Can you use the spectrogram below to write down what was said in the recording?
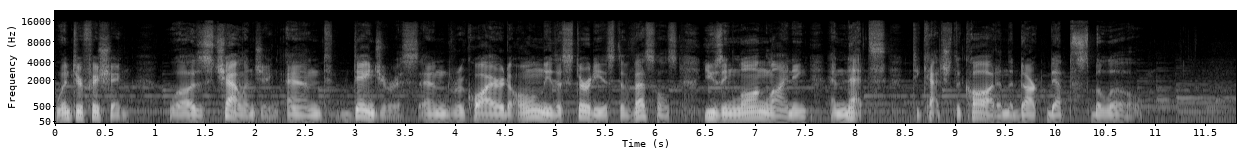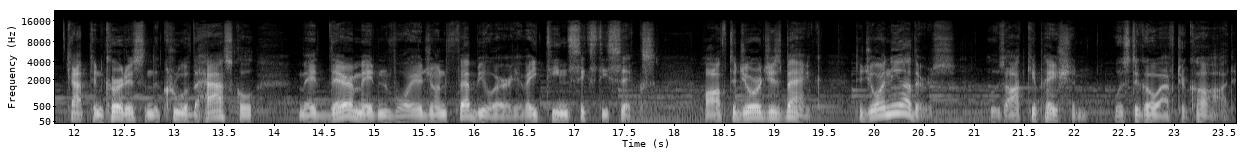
Winter fishing was challenging and dangerous and required only the sturdiest of vessels using long lining and nets to catch the cod in the dark depths below. Captain Curtis and the crew of the Haskell made their maiden voyage on February of 1866, off to Georges Bank to join the others whose occupation was to go after cod.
